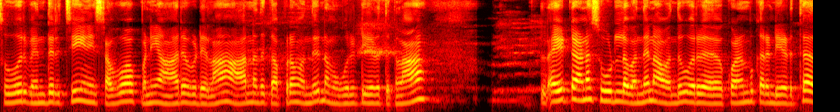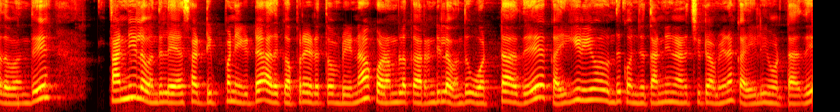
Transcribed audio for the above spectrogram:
சோறு வெந்துருச்சு. இனி ஸ்டவ் ஆஃப் பண்ணி ஆற விடலாம். ஆறுனதுக்கப்புறம் வந்து நம்ம உருட்டி எடுத்துக்கலாம். லைட்டான சூடில் வந்து நான் வந்து ஒரு குழம்பு கரண்டி எடுத்து அதை வந்து தண்ணியில் வந்து லேசாக டிப் பண்ணிக்கிட்டு அதுக்கப்புறம் எடுத்தோம் அப்படின்னா குழம்புல கரண்டியில் வந்து ஒட்டாது. கையிலையும் வந்து கொஞ்சம் தண்ணி நினச்சிட்டோம் அப்படின்னா கையிலையும் ஒட்டாது.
